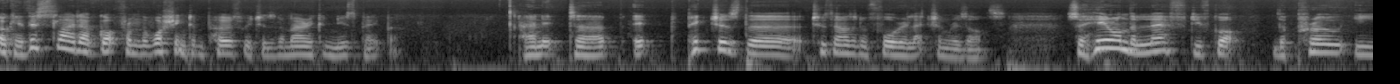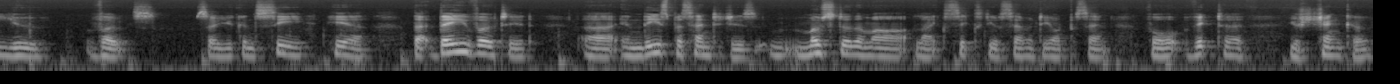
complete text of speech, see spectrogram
Okay, this slide I've got from the Washington Post, which is an American newspaper, and it uh, it pictures the 2004 election results. So here on the left, you've got the pro-EU votes. So you can see here that they voted uh, in these percentages. Most of them are like 60 or 70 odd percent for Viktor Yushchenko,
